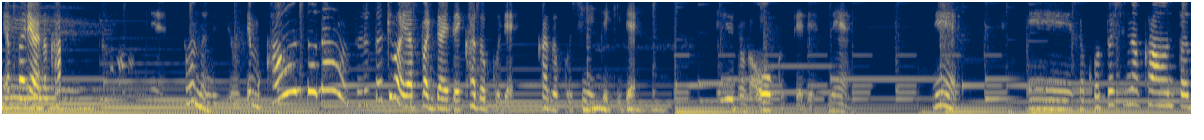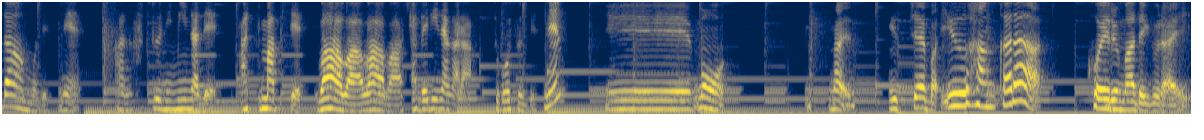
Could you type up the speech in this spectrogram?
やっぱりあの、ね、そうなんですよ。でもカウントダウンする時はやっぱり大体家族で家族親戚でっていうのが多くてですね。でえーと、今年のカウントダウンもですねあの普通にみんなで集まってわーわーわーわー喋りながら過ごすんですね。えー、もう、まあ、言っちゃえば夕飯から超えるまでぐらい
